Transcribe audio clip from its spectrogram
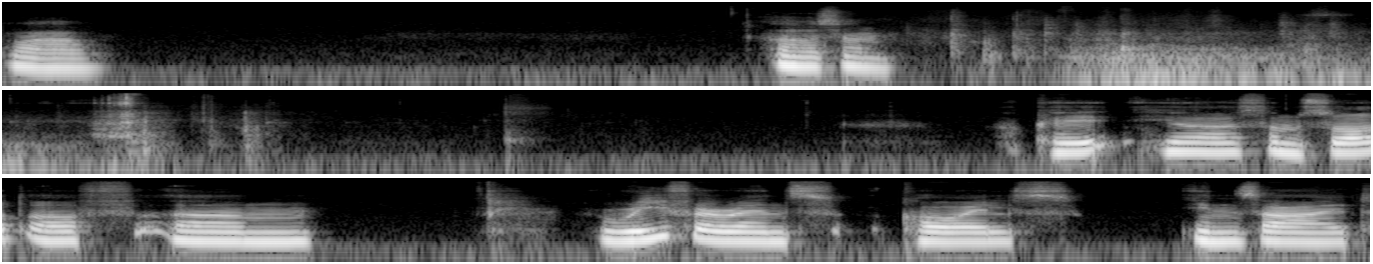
Wow. Awesome. Okay, here are some sort of um, reference coils inside.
